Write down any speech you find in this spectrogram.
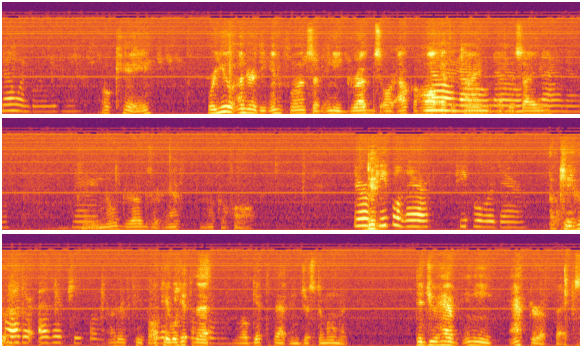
No one believed me. Okay. Were you under the influence of any drugs or alcohol no, at the no, time no, of the sighting? no, no, Okay, no. no drugs or af- alcohol. There were Did- people there. People were there. Okay, who, people, other other people. other people. Other Okay, we'll get to that. saw. We'll get to that in just a moment. Did you have any after effects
